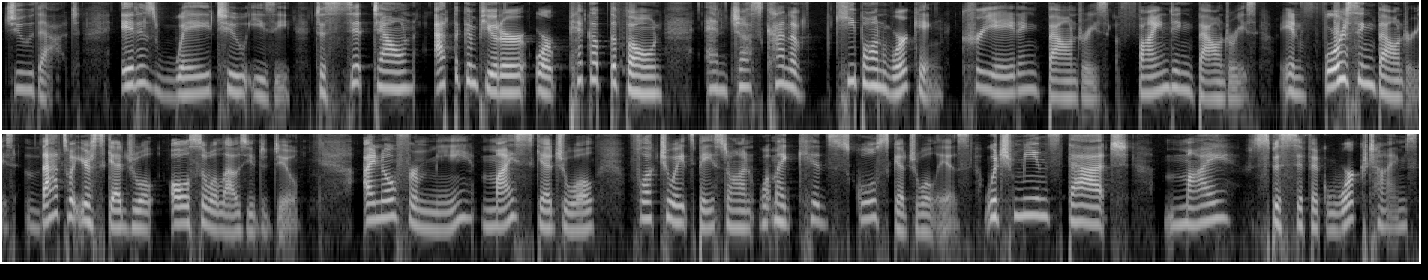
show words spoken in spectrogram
do that. It is way too easy to sit down at the computer or pick up the phone and just kind of keep on working creating boundaries, finding boundaries, enforcing boundaries. That's what your schedule also allows you to do. I know for me, my schedule fluctuates based on what my kids' school schedule is, which means that my specific work times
